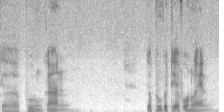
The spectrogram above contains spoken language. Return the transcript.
Gabungkan. Gabung PDF online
